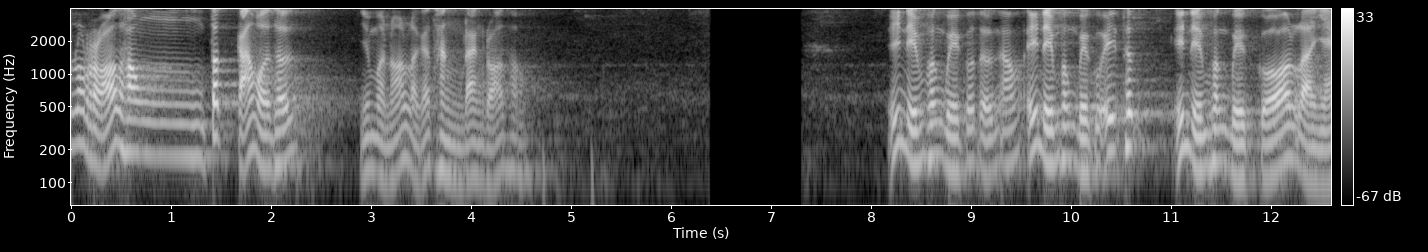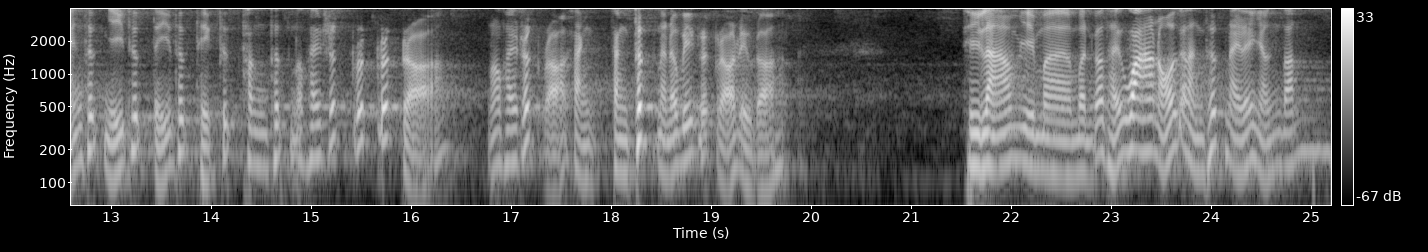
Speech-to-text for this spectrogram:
nó rõ thông tất cả mọi thứ, nhưng mà nó là cái thằng đang rõ thông. Ý niệm phân biệt của tưởng ấm, ý niệm phân biệt của ý thức, ý niệm phân biệt của là nhãn thức, nhĩ thức, tỷ thức, thiệt thức, thân thức, nó thấy rất rất rất rõ nó thấy rất rõ, thằng thằng thức này nó biết rất rõ điều đó. Thì làm gì mà mình có thể qua nổi cái thằng thức này để nhận tánh?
